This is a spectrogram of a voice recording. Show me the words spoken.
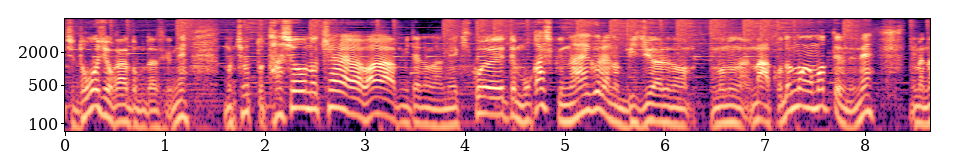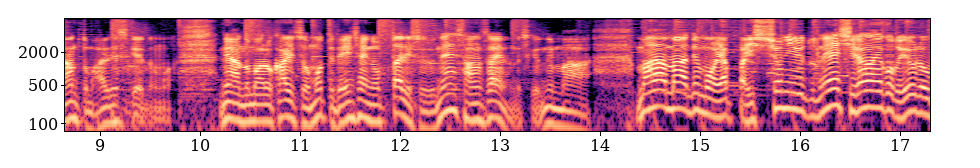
ちょどうしようかなと思ったんですけどね、もうちょっと多少のキャラは、みたいなのがね、聞こえてもおかしくないぐらいのビジュアルのものなまあ子供が持ってるんでね、今なんともあれですけれども、ね、アノマロカリスを持って電車に乗ったりするね、3歳なんですけどね、まあ、まあまあでもやっぱ一緒にいるとね、知らないこといろいろ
